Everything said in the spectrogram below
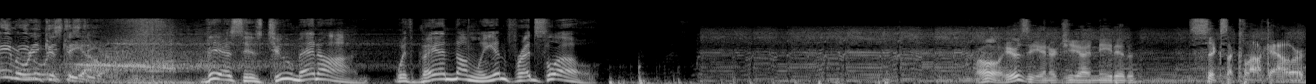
Amory Castillo. This is Two Men On with Van Nunley and Fred Slow. Oh, here's the energy I needed. Six o'clock hour.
